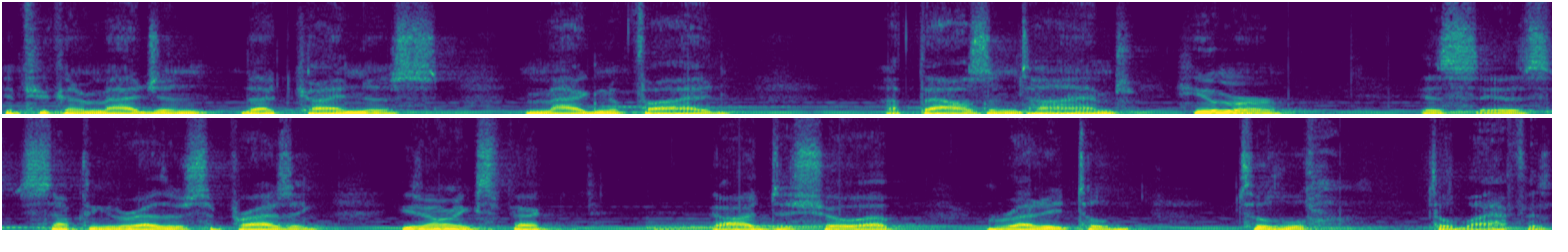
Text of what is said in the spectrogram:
If you can imagine that kindness magnified a thousand times. Humor is, is something rather surprising. You don't expect God to show up ready to, to, to laugh it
